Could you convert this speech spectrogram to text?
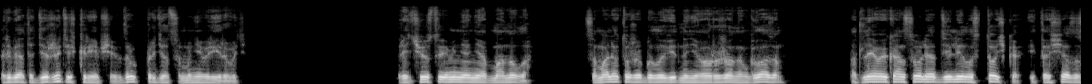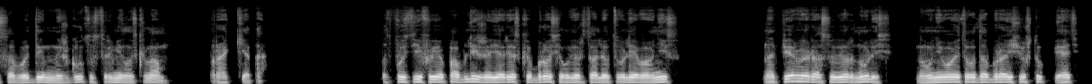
Ребята, держитесь крепче, вдруг придется маневрировать. Предчувствие меня не обмануло. Самолет уже было видно невооруженным глазом. От левой консоли отделилась точка и, таща за собой дымный жгут, устремилась к нам. Ракета. Подпустив ее поближе, я резко бросил вертолет влево-вниз. На первый раз увернулись, но у него этого добра еще штук пять.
